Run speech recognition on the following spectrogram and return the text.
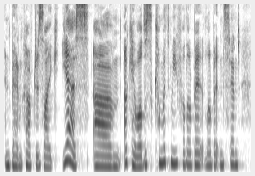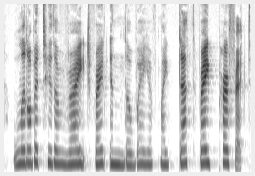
And Bancroft is like, yes, um, okay, well, just come with me for a little bit, a little bit, and stand little bit to the right, right in the way of my death. Very perfect.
